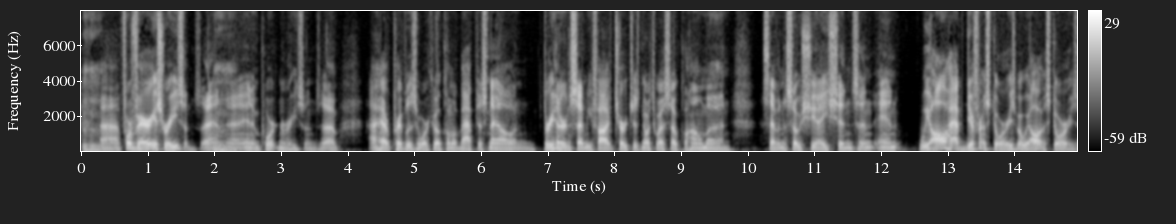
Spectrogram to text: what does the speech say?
Mhm. uh, for various reasons and, Mhm. and important reasons. Um, I have a privilege to work at Oklahoma Baptist now and 375 churches, Northwest Oklahoma, and seven associations. And, and we all have different stories, but we all have stories.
